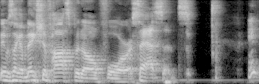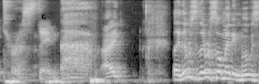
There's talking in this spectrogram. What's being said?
it was like a makeshift hospital for assassins. Interesting. I like there was there were so many movies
